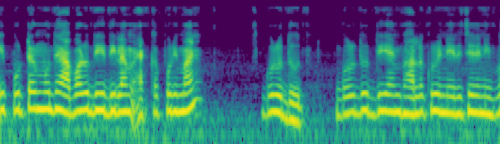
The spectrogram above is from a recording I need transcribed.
এই পুরটার মধ্যে আবারও দিয়ে দিলাম এক কাপ পরিমাণ গরুর দুধ। গরু দুধ দিয়ে আমি ভালো করে নেড়ে চেড়ে নিব।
